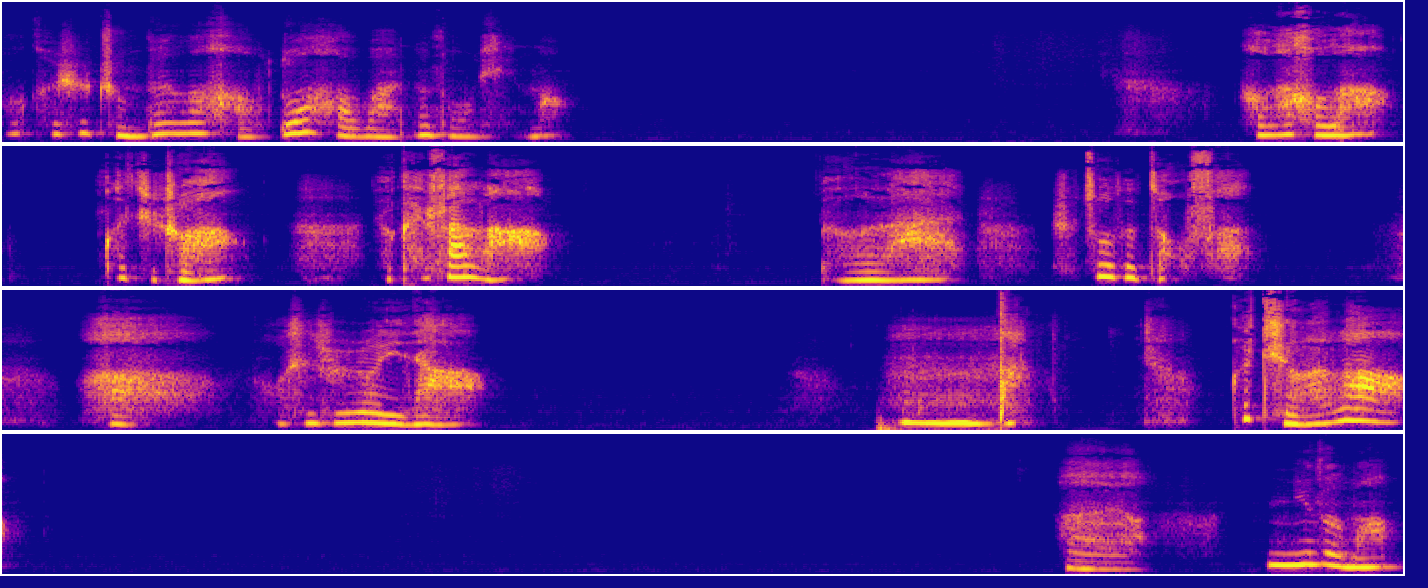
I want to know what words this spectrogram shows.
我可是准备了好多好玩的东西呢。好了好了，快起床，要开饭了。本来是做的早饭，啊，我先去热一下。嗯，快起来了。哎呀，你怎么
